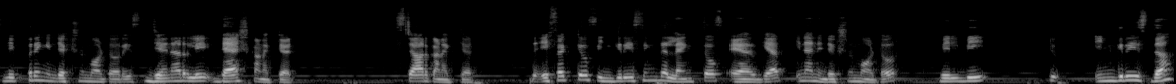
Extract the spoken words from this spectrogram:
slip ring induction motor is generally dash connected, star connected. The effect of increasing the length of air gap in an induction motor will be to increase the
